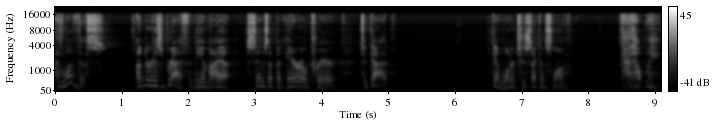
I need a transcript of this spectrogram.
I love this. Under his breath, Nehemiah sends up an arrow prayer to God. Again, one or two seconds long. God, help me.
